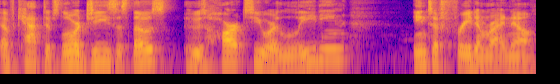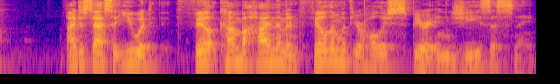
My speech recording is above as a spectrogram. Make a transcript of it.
of captives. Lord Jesus, those whose hearts you are leading into freedom right now. I just ask that you would fill, come behind them and fill them with your Holy Spirit in Jesus' name.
